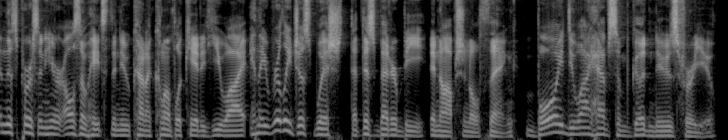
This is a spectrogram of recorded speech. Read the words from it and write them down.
And this person here also hates the new kind of complicated UI, and they really just wish that this better be an optional thing. Boy, do I have some good news for you.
